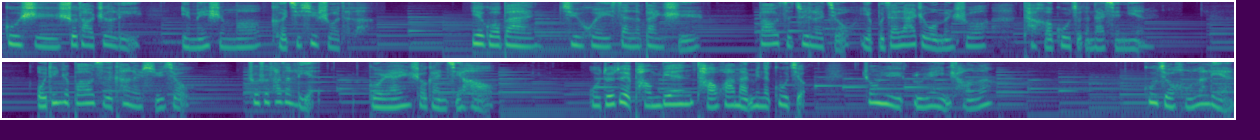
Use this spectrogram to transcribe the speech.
故事说到这里，也没什么可继续说的了。夜过半，聚会散了半时，包子醉了酒，也不再拉着我们说他和顾九的那些年。我盯着包子看了许久，戳戳他的脸，果然手感极好。我怼怼旁边桃花满面的顾九。终于如愿以偿了！顾九红了脸，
